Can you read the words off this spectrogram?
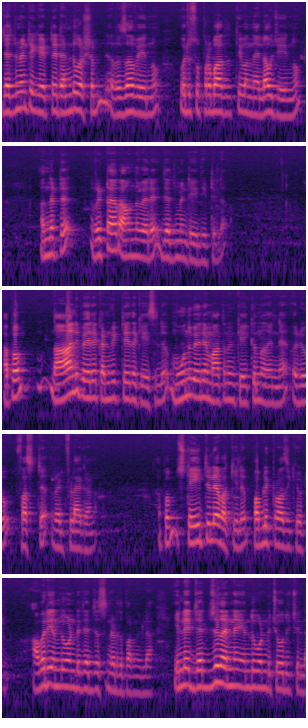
ജഡ്ജ്മെന്റ് കേട്ട് രണ്ട് വർഷം റിസർവ് ചെയ്യുന്നു. ഒരു സുപ്രഭാതത്തിൽ വന്ന് അലൗ ചെയ്യുന്നു. എന്നിട്ട് റിട്ടയർ ആവുന്നവരെ ജഡ്ജ്മെന്റ് എഴുതിയിട്ടില്ല. അപ്പം നാല് പേരെ കൺവിക്റ്റ് ചെയ്ത കേസിൽ മൂന്ന് പേരെ മാത്രം കേൾക്കുന്നത് തന്നെ ഒരു ഫസ്റ്റ് റെഡ് ഫ്ലാഗാണ് അപ്പം സ്റ്റേറ്റിലെ വക്കീൽ പബ്ലിക് പ്രോസിക്യൂട്ടർ അവർ എന്തുകൊണ്ട് ജഡ്ജസിന്റെ അടുത്ത് പറഞ്ഞില്ല? ഇല്ലേ ജഡ്ജ് തന്നെ എന്തുകൊണ്ട് ചോദിച്ചില്ല?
